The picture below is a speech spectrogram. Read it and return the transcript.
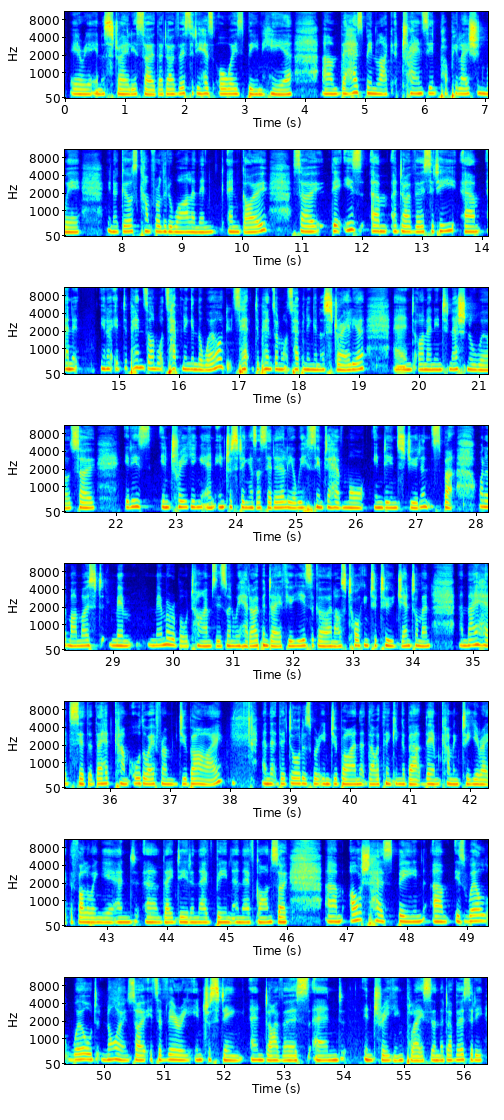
area in Australia. So the diversity has always been here. Um, there has been like a transient population where, you know, girls come for a little while and then and go. So there is um, a diversity, um, and it you know, it depends on what's happening in the world. It ha- depends on what's happening in Australia and on an international world. So it is intriguing and interesting. As I said earlier, we seem to have more Indian students, but one of my most mem- memorable times is when we had open day a few years ago, and I was talking to two gentlemen, and they had said that they had come all the way from Dubai, and that their daughters were in Dubai, and that they were thinking about them coming to year eight the following year, and uh, they did, and they've been and they've gone. So, um, Olsh has been um, is well world known, so it's a very interesting and diverse and intriguing place and the diversity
